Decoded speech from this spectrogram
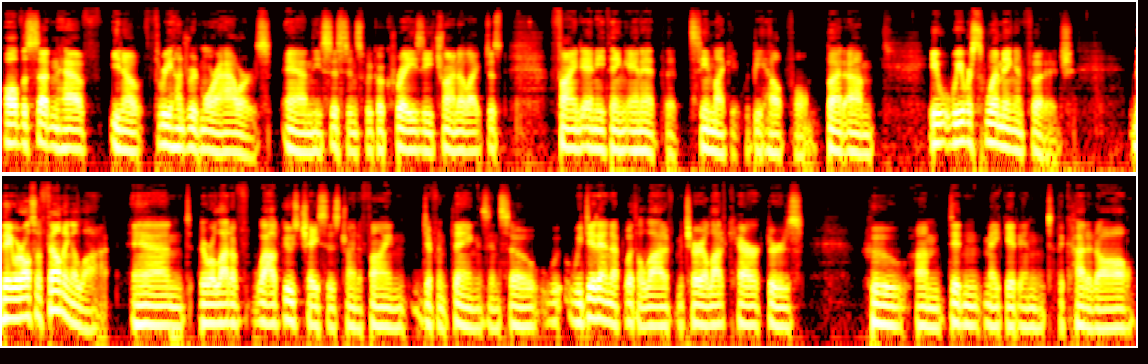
all of a sudden have, you know, 300 more hours and the assistants would go crazy trying to like just find anything in it that seemed like it would be helpful. But um, it, we were swimming in footage. They were also filming a lot and there were a lot of wild goose chases trying to find different things. And so we, we did end up with a lot of material, a lot of characters who um, didn't make it into the cut at all.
